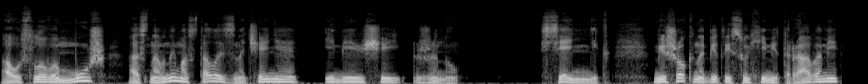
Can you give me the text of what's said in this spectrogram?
а у слова «муж» основным осталось значение «имеющий жену». Сенник — мешок, набитый сухими травами,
